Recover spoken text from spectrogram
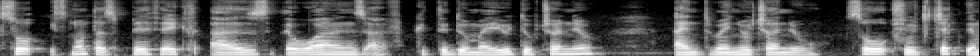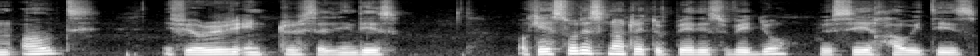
So it's not as perfect as the ones i've created on my youtube channel and my new channel. So you check them out if you're really interested in this? Okay so let's now try to play this video. We'll see how it is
